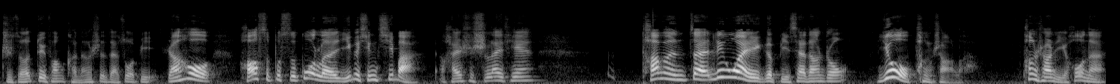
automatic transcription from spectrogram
指责对方可能是在作弊。然后好死不死过了一个星期吧，还是十来天，他们在另外一个比赛当中又碰上了。碰上了以后呢，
